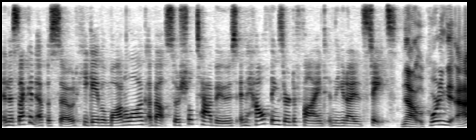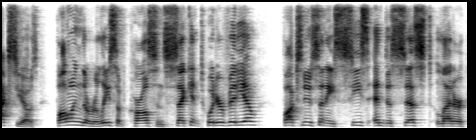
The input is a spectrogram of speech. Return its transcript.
In the second episode, he gave a monologue about social taboos and how things are defined in the United States. Now, according to Axios, following the release of Carlson's second Twitter video, Fox News sent a cease and desist letter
